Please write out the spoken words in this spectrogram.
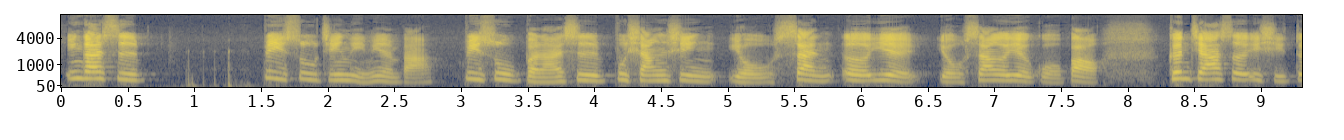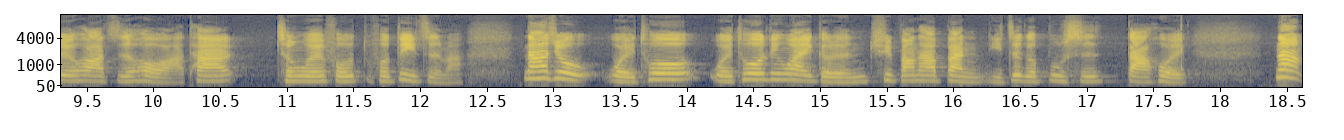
应该是《毕数经》里面吧。毕数本来是不相信有善恶业、有善恶业果报，跟迦舍一起对话之后啊，他。成为佛佛弟子嘛，那他就委托委托另外一个人去帮他办理这个布施大会。那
